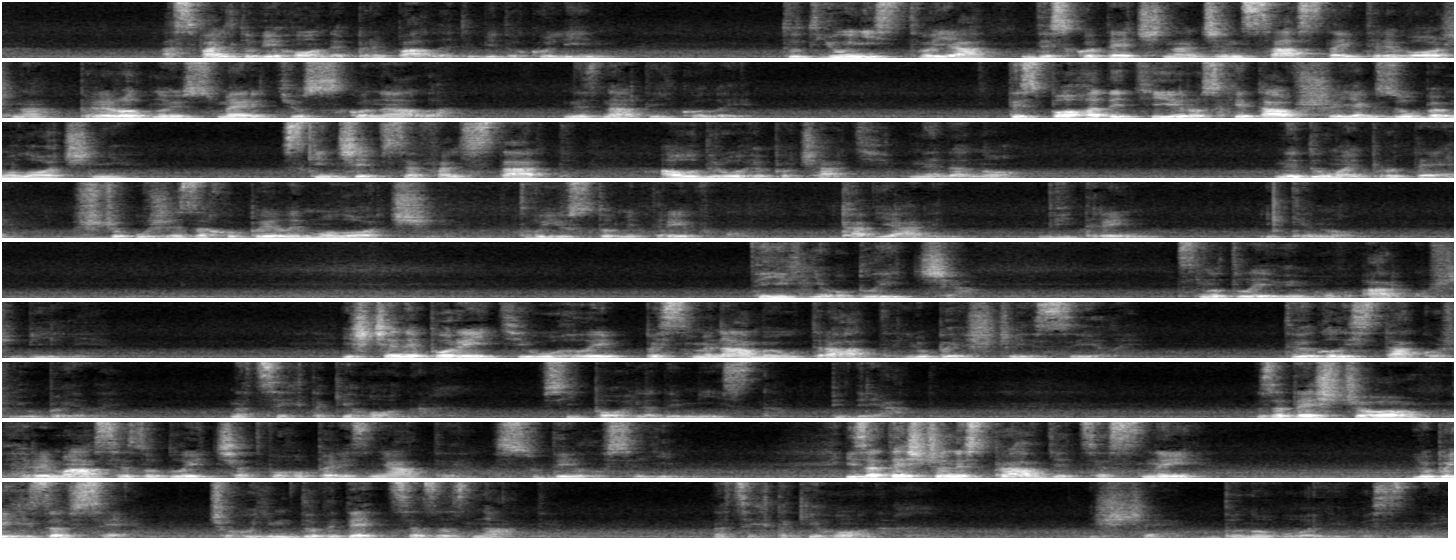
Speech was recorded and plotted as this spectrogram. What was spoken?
Асфальтові гони припали тобі до колін. Тут юність твоя, дискотечна, джинсаста й тривожна, природною смертю сконала, не знати й коли. Ти спогади ті, розхитавши, як зуби молочні, скінчився фальстарт, а у друге почать не дано. Не думай про те, що уже захопили молодші твою стометривку, кав'ярень, вітрин і кіно. Ти їхнє обличчя, цнотливі, мов аркуші білі. І ще не пориті у глиб письменами утрат любищої сили. Тебе колись також любили на цих таки гонах всі погляди міста підряд. За те, що гримаси з обличчя твого перезняти судилося їм. І за те, що не справдяться сни, люби їх за все, чого їм доведеться зазнати на цих таки гонах і ще до нової весни.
